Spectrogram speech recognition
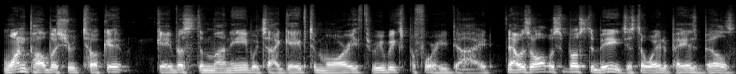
One publisher took it gave us the money, which I gave to Morrie three weeks before he died. That was all it was supposed to be, just a way to pay his bills.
